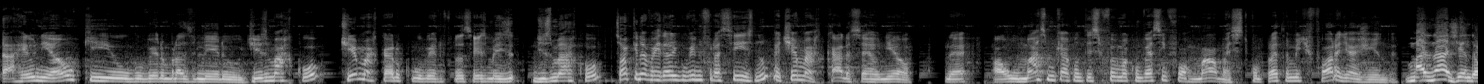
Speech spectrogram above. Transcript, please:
a reunião que o governo brasileiro desmarcou, tinha marcado com o governo francês, mas desmarcou. Só que na verdade o governo francês nunca tinha marcado essa reunião. Né? O máximo que aconteceu foi uma conversa informal, mas completamente fora de agenda. Mas na agenda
